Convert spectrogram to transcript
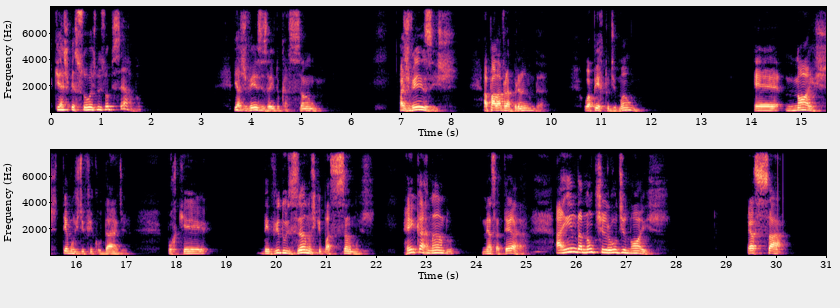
que as pessoas nos observam. E às vezes a educação, às vezes a palavra branda, o aperto de mão, é, nós temos dificuldade porque devido aos anos que passamos reencarnando nessa terra, ainda não tirou de nós essa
